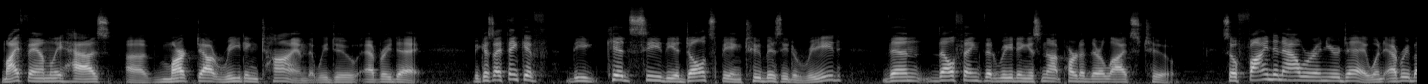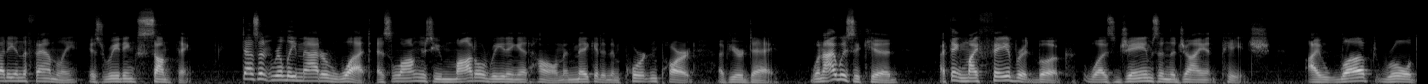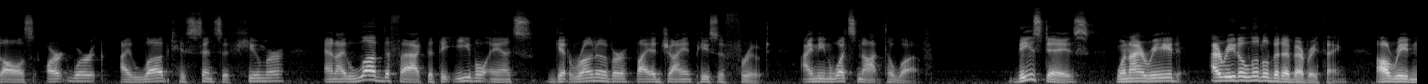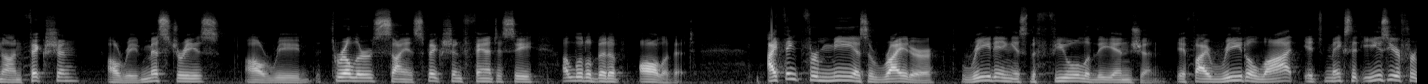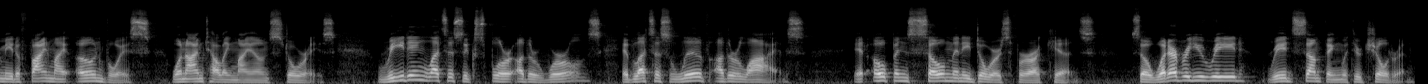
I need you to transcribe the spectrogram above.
My family has a marked out reading time that we do every day. Because I think if the kids see the adults being too busy to read, then they'll think that reading is not part of their lives too. So find an hour in your day when everybody in the family is reading something. Doesn't really matter what, as long as you model reading at home and make it an important part of your day. When I was a kid, I think my favorite book was James and the Giant Peach. I loved Roald Dahl's artwork, I loved his sense of humor, and I love the fact that the evil aunts get run over by a giant piece of fruit. I mean, what's not to love? These days, when I read, I read a little bit of everything. I'll read nonfiction, I'll read mysteries, I'll read thrillers, science fiction, fantasy, a little bit of all of it. I think for me as a writer, reading is the fuel of the engine. If I read a lot, it makes it easier for me to find my own voice when I'm telling my own stories. Reading lets us explore other worlds, it lets us live other lives. It opens so many doors for our kids. So, whatever you read, read something with your children.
